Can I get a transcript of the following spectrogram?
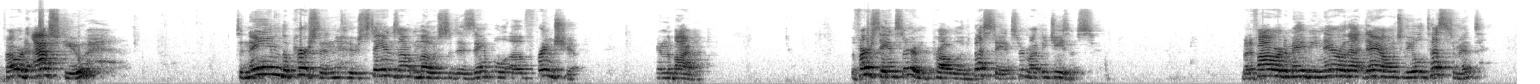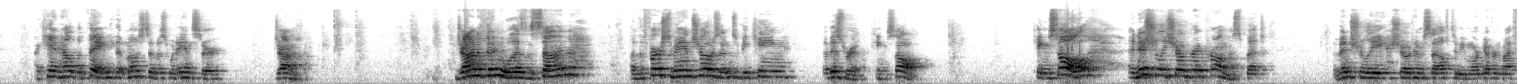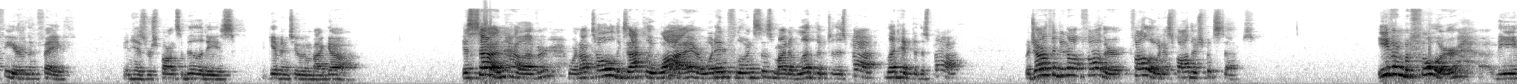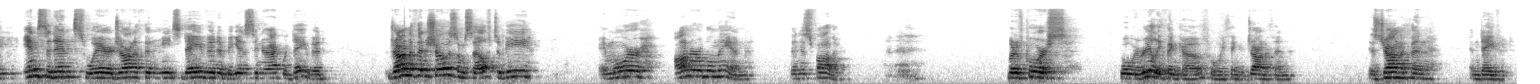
If I were to ask you to name the person who stands out most as an example of friendship in the Bible, the first answer, and probably the best answer, might be Jesus. But if I were to maybe narrow that down to the Old Testament, I can't help but think that most of us would answer Jonathan. Jonathan was the son of the first man chosen to be king of Israel, King Saul. King Saul initially showed great promise, but eventually showed himself to be more governed by fear than faith in his responsibilities given to him by God. His son, however, we're not told exactly why or what influences might have led them to this path, led him to this path. But Jonathan did not father, follow in his father's footsteps. Even before the incidents where Jonathan meets David and begins to interact with David, Jonathan shows himself to be a more honorable man than his father. But of course, what we really think of when we think of Jonathan is Jonathan and David.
